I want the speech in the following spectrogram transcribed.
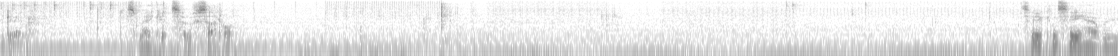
again. Just make it sort of subtle. So you can see how we,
